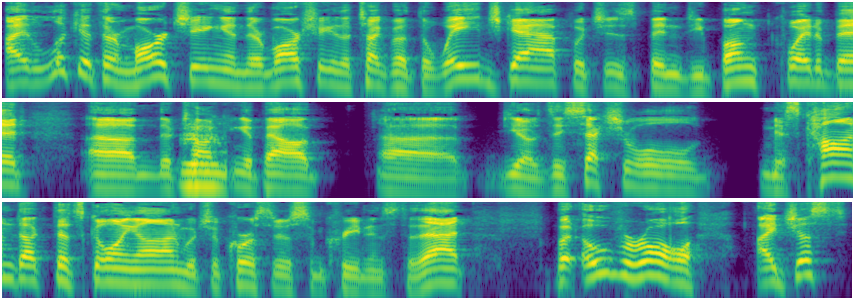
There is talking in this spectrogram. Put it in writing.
I look at their marching and they're marching and they're talking about the wage gap, which has been debunked quite a bit. Um, they're mm-hmm. talking about, uh, you know, the sexual misconduct that's going on, which of course there's some credence to that. But overall, I just,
